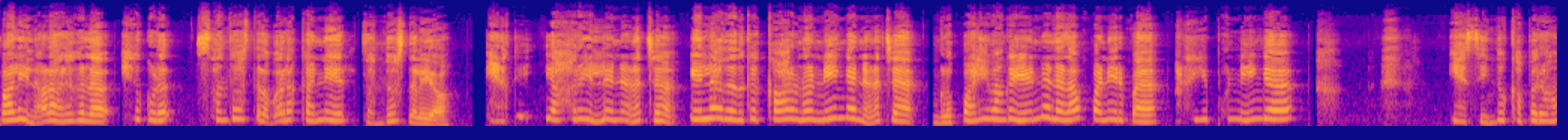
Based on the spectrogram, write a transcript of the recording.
வலினால அழகல. இது கூட சந்தோஷத்துல வர கண்ணீர். சந்தோஷத்துலயா? எனக்கு யாரும் இல்லைன்னு நினைச்சேன். இல்லாததுக்கு காரணம் நீங்க நினைச்சேன். உங்களை பழி வாங்க என்னென்னலாம் பண்ணிருப்பேன். ஆனா இப்போ நீங்க என் சிந்துக்கு அப்புறம்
